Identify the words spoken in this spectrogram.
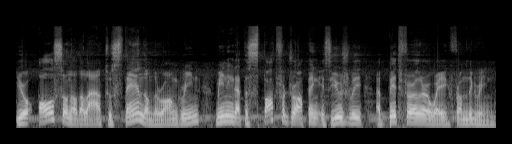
you're also not allowed to stand on the wrong green, meaning that the spot for dropping is usually a bit further away from the green.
